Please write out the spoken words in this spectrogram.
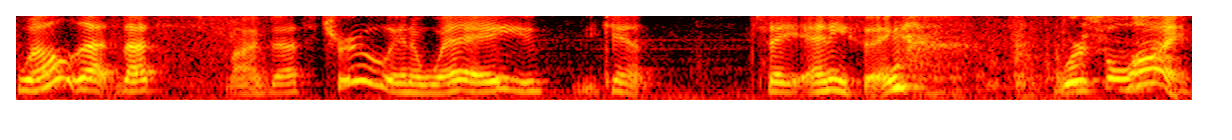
Well, that that's that's true in a way. You you can't say anything. Where's the line?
